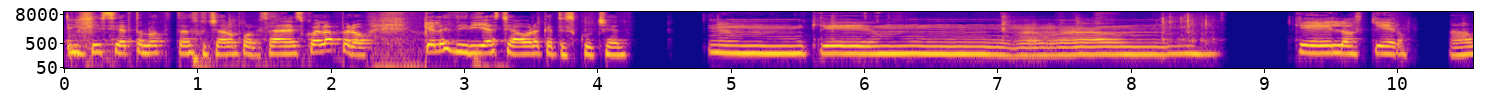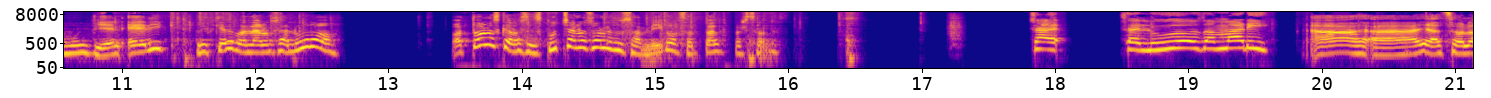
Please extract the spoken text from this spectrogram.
Y sí es cierto, no te están escuchando porque están en la escuela, pero ¿qué les dirías ahora que te escuchen? Mm, que, mm, que los quiero. Ah, muy bien. Eric, ¿les quieres mandar un saludo? A todos los que nos escuchan, no solo a sus amigos, a todas las personas. Sa- saludos, Damari. Ah, ah, ya solo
